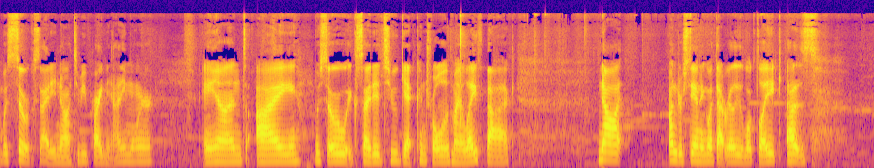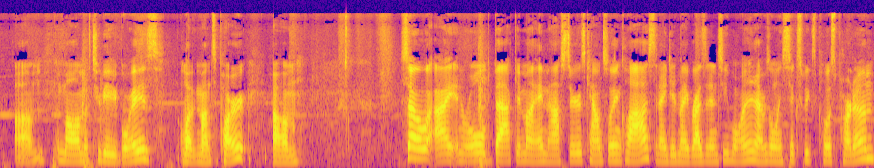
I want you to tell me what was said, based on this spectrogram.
was so excited not to be pregnant anymore. And I was so excited to get control of my life back. Not understanding what that really looked like as um, a mom of two baby boys, 11 months apart. Um, so I enrolled back in my master's counseling class and I did my residency one. I was only six weeks postpartum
